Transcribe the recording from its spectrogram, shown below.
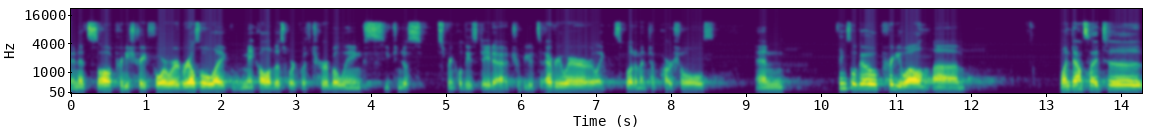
and it's all pretty straightforward. Rails will like make all of this work with Turbolinks. You can just sprinkle these data attributes everywhere or like split them into partials. And things will go pretty well. Um, one downside to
